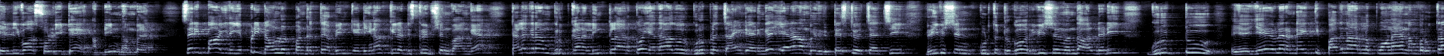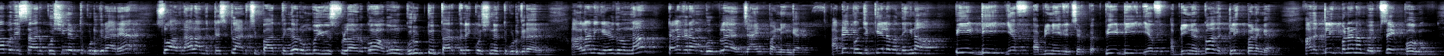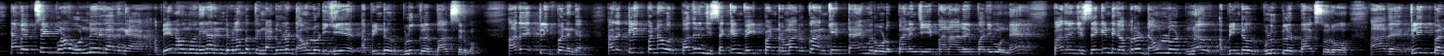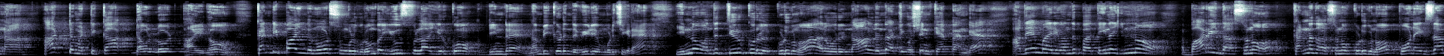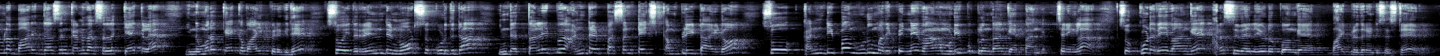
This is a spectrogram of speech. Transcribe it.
தெளிவாக சொல்லிட்டேன் அப்படின்னு நம்புகிறேன் சரிப்பா இதை எப்படி டவுன்லோட் பண்ணுறது அப்படின்னு கேட்டிங்கன்னா கீழே டிஸ்கிரிப்ஷன் வாங்க. டெலகிராம் குரூப்க்கான லிங்க்லாம் இருக்கும். ஏதாவது ஒரு குரூப்பில் ஜாயின் ஆகிடுங்க ஏன்னா நம்ம இதுக்கு டெஸ்ட் வச்சாச்சு. ரிவிஷன் கொடுத்துட்ருக்கோம். ரிவிஷன் வந்து ஆல்ரெடி குரூப் டூ ஏவில் ரெண்டாயிரத்தி பதினாறில் போன நம்ம ருத்ராபதி சார் கொஷின் எடுத்து கொடுக்குறாரு. ஸோ அதனால் அந்த டெஸ்ட்லாம் அடித்து பார்த்துங்க. ரொம்ப யூஸ்ஃபுல்லாக இருக்கும். அதுவும் குரூப் டூ தரத்துலேயே கொஷின் எடுத்து கொடுக்குறாரு. அதெல்லாம் நீங்கள் எழுதணும்னா டெலகிராம் குரூப்பில் ஜாயின் பண்ணிங்க. அப்படியே கொஞ்சம் கீழே வந்தீங்கன்னா பிடிஎஃப் அப்படின்னு எழுதி வச்சிருப்பேன். பிடிஎஃப் அப்படின்னு இருக்கும் அதை கிளிக் பண்ணுங்க. அதை கிளிக் பண்ணால் நம்ம வெப்சைட் போகும். நம்ம வெப்சைட் போனால் ஒன்றும் இருக்காதுங்க. அப்படியே நான் வந்து வந்தீங்கன்னா ரெண்டு விளம்பரத்துக்கு நடுவில் டவுன்லோடு இயர் அப்படின்ற ஒரு ப்ளூ கலர் பாக்ஸ் இருக்கும். அதை கிளிக் பண்ணுங்க. அதை கிளிக் பண்ணால் ஒரு பதினஞ்சு செகண்ட் வெயிட் பண்ணுற மாதிரி இருக்கும். அங்கேயே டைமர் ஓடும். பதினஞ்சு பதினாலு பதிமூணு. பதினஞ்சு செகண்டுக்கு அப்புறம் டவுன்லோட் நவ் அப்படின்ற ஒரு ப்ளூ கலர் பாக்ஸ் வரும். அதை கிளிக் பண்ணால் ஆட்டோமேட்டிக்காக டவுன்லோட் ஆகிடும் கண்டிப்பாக இந்த நோட்ஸ் உங்களுக்கு ரொம்ப யூஸ்ஃபுல்லாக இருக்கும் அப்படின்ற நம்பிக்கையோடு இந்த வீடியோ முடிச்சுக்கிறேன். இன்னும் வந்து திருக்குறள் கொடுக்கணும். அதில் ஒரு நாலுலேருந்து அஞ்சு கொஷின் கேட்பாங்க. அதே மாதிரி வந்து பார்த்தீங்கன்னா இன்னும் பாரதிதாசனும் கண்ணதாசனும் கொடுக்கணும். போன எக்ஸாமில் பாரதிதாசன் கண்ணதாசனில் கேட்கல. இந்த முறை கேட்க வாய்ப்பு இருக்குது. ஸோ இது ரெண்டு நோட்ஸ் கொடுத்துட்டா இந்த தலைப்பு ஹண்ட்ரட் பர்சன்டேஜ் கம்ப்ளீட் ஆகிடும் ஸோ கண்டிப்பாக முழு மதிப்பெண்ணே வாங்க முடியும். புக்கில் தான் கேட்பாங்க. சரிங்களா? ஸோ கூடவே வாங்க. அரசு வேலையோடு போங்க. பாய் பிரதர் அண்ட் சிஸ்டர்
